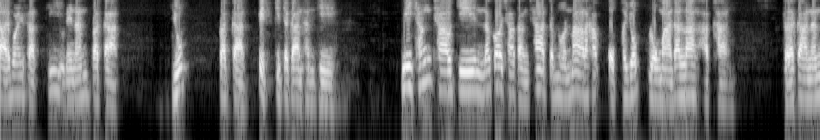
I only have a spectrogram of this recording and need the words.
ลาย ๆ บริษัทที่อยู่ในนั้นประกาศยุบ ประกาศปิดกิจการทันที มีทั้งชาวจีนแล้วก็ชาวต่างชาติจำนวนมากนะครับอบพยพลงมาด้านล่างอาคารสถานการณ์นั้น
